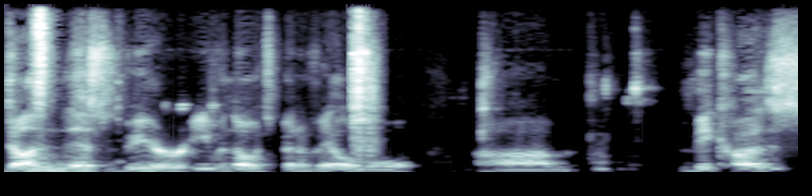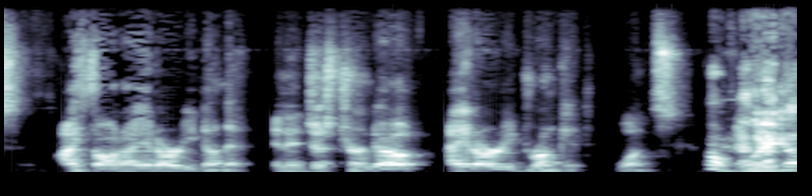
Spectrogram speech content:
done this beer, even though it's been available, um, because I thought I had already done it. And it just turned out I had already drunk it once. Oh, well, there you go.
